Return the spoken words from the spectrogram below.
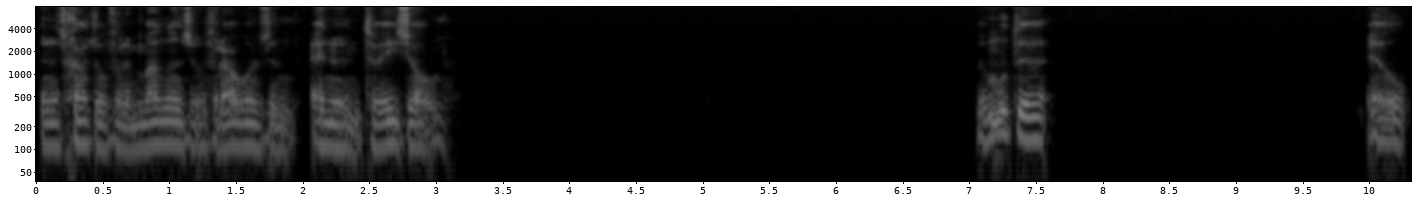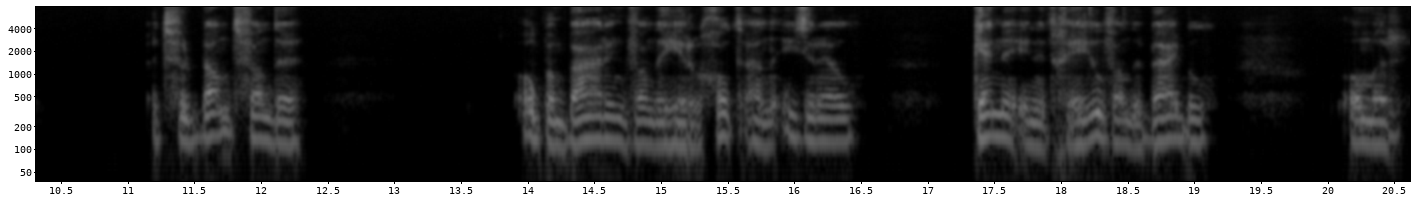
En het gaat over een man en zijn vrouw en, zijn, en hun twee zonen. We moeten wel het verband van de openbaring van de Heere God aan Israël kennen in het geheel van de Bijbel, om er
